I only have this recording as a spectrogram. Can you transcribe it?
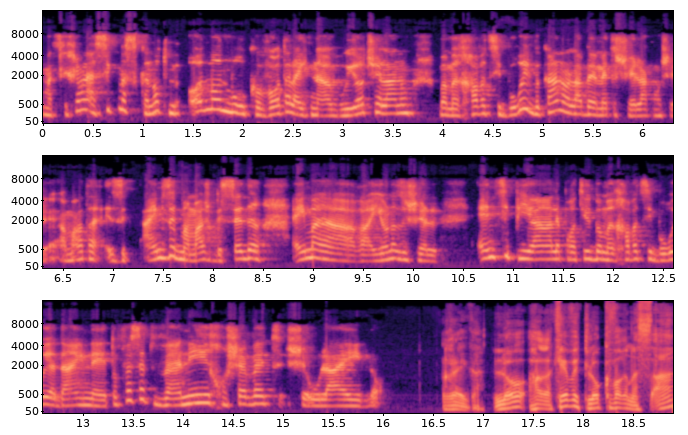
מצליחים להסיק מסקנות מאוד מאוד מורכבות על ההתנהגויות שלנו במרחב הציבורי. וכאן עולה באמת השאלה, כמו שאמרת, האם זה ממש בסדר? האם הרעיון הזה של אין ציפייה לפרטיות במרחב הציבורי עדיין תופסת? ואני חושבת שאולי לא. רגע, לא, הרכבת לא כבר נסעה?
